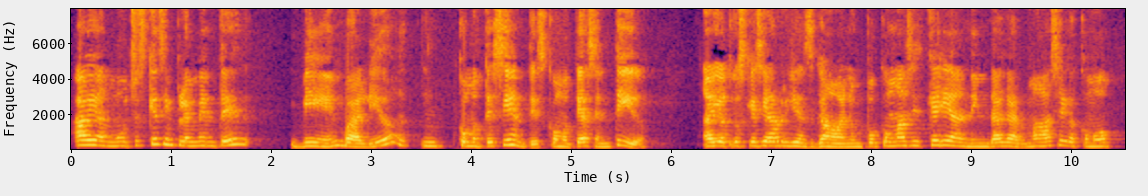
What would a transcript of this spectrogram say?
habían muchos que simplemente bien, válido, cómo te sientes, cómo te has sentido. Hay otros que se arriesgaban un poco más y querían indagar más y era como,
